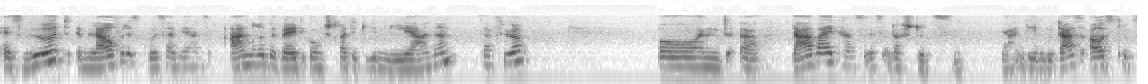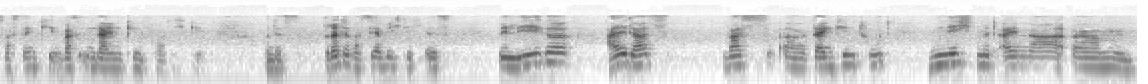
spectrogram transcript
es wird im Laufe des Größerwerdens andere Bewältigungsstrategien lernen dafür. Und äh, dabei kannst du es unterstützen, ja, indem du das ausdrückst, was, dein kind, was in deinem Kind vor sich geht. Und das Dritte, was sehr wichtig ist, belege all das, was äh, dein Kind tut, nicht mit einer ähm,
